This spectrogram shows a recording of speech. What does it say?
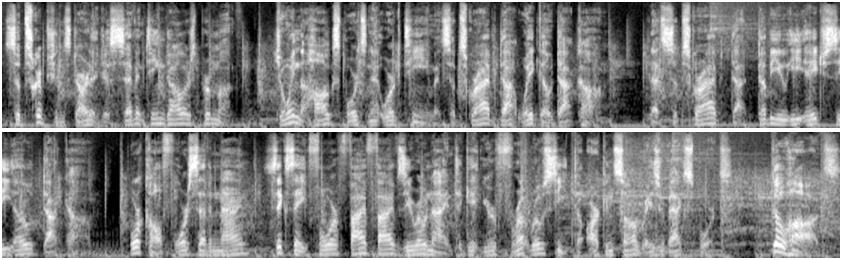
Subscriptions start at just $17 per month. Join the Hog Sports Network team at subscribe.wehco.com. That's subscribe.wehco.com. or call 479 684 5509 to get your front row seat to Arkansas Razorback sports. Go Hogs!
